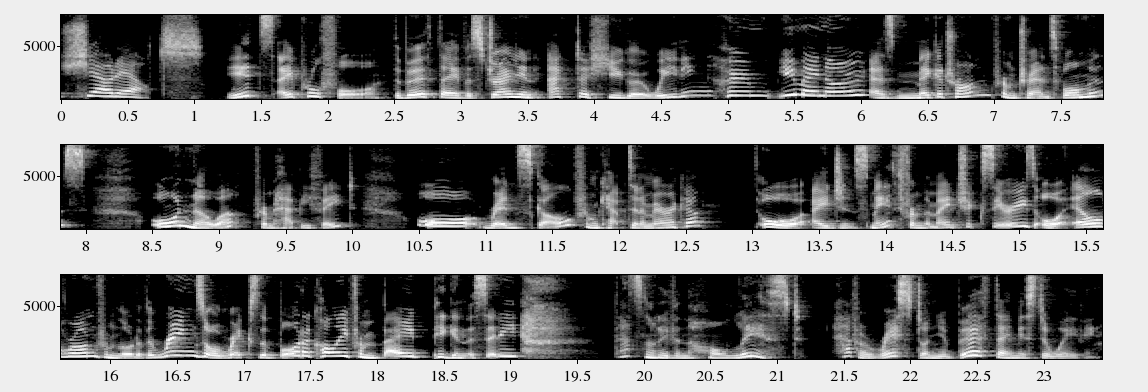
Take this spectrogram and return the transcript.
Shout outs. It's April 4, the birthday of Australian actor Hugo Weaving, whom you may know as Megatron from Transformers, or Noah from Happy Feet, or Red Skull from Captain America, or Agent Smith from the Matrix series, or Elrond from Lord of the Rings, or Rex the Border Collie from Babe, Pig in the City. That's not even the whole list. Have a rest on your birthday, Mr. Weaving.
